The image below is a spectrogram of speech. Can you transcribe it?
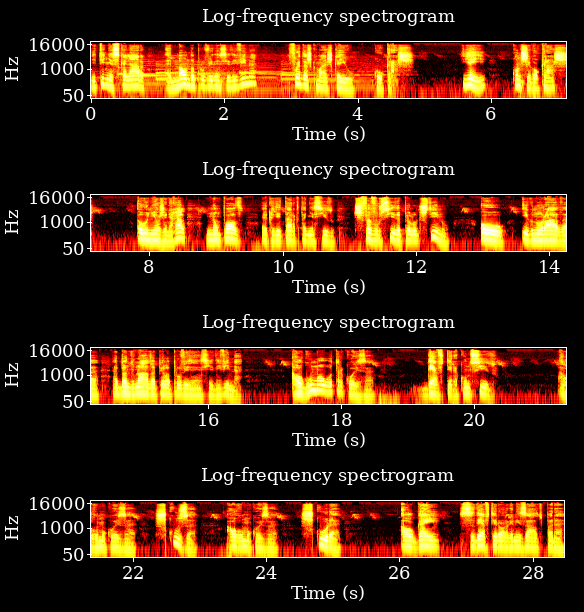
e tinha, se calhar, a mão da providência divina, foi das que mais caiu com o crash. E aí, quando chega ao crash, a União General não pode acreditar que tenha sido desfavorecida pelo destino ou ignorada, abandonada pela providência divina. Alguma outra coisa deve ter acontecido. Alguma coisa escusa, alguma coisa escura. Alguém se deve ter organizado para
